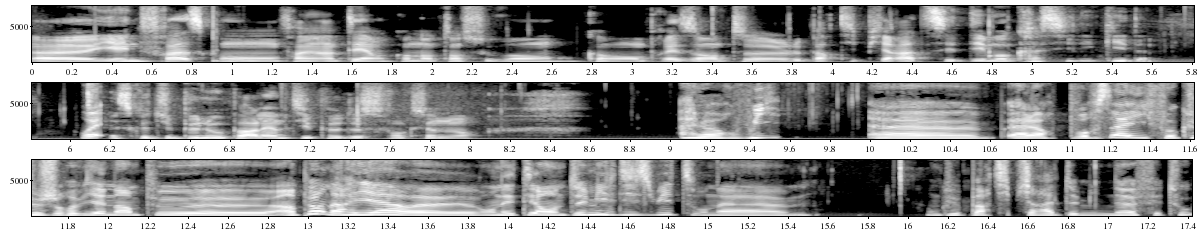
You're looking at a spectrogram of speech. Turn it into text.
il y a une phrase enfin un terme qu'on entend souvent quand on présente le parti pirate c'est démocratie liquide ouais. est-ce que tu peux nous parler un petit peu de ce fonctionnement? Alors oui, euh, alors pour ça, il faut que je revienne un peu, un peu en arrière. on était en 2018, on a donc le Parti Pirate 2009 et tout,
